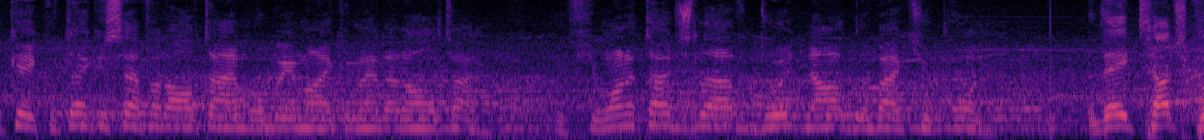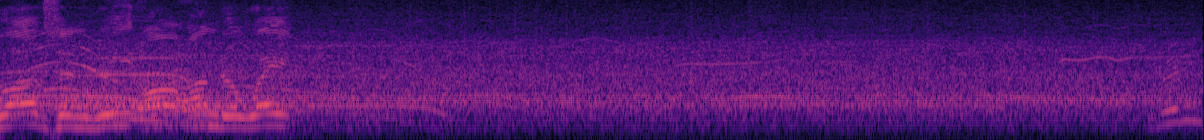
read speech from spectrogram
Okay, protect yourself at all time, obey my command at all time. If you want to touch love, do it now, go back to your corner. They touch gloves and we are underway. All right,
